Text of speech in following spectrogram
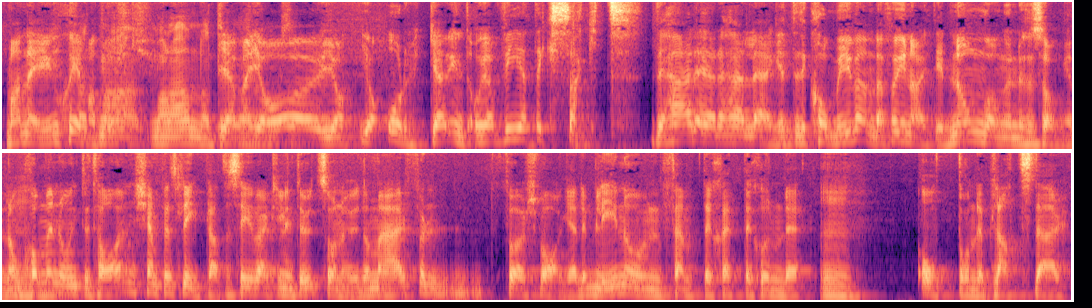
Man är ju en schematorsk. Man, man har annat ja, men jag, jag, jag, orkar inte. Och jag vet exakt. Det här är det här läget. Det kommer ju vända för United någon gång under säsongen. De kommer mm. nog inte ta en Champions League-plats. Det ser ju verkligen inte ut så nu. De är för, för svaga. Det blir nog en femte, sjätte, sjunde, mm. åttonde plats där.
